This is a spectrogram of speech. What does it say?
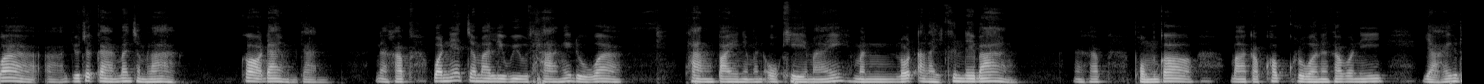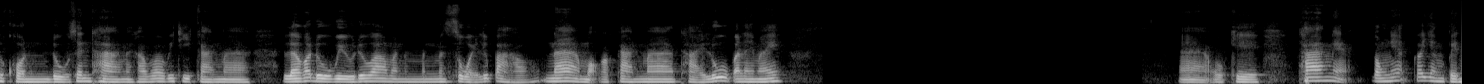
ว่าอ่ายุทธการบ้านชำลากก็ได้เหมือนกันนะครับ วันนี้จะมารีวิวทางให้ดูว่า ทางไปเนี่ยมันโอเคไหม มันลดอะไรขึ้นได้บ้างนะครับ ผมก็มากับครอบครัวนะครับ วันนี้ อยากให้ทุกคนดูเส้นทางนะครับ ว่าวิธีการมา แล้วก็ดูวิวด้วยว่ามันมันมันสวยหรือเปล่า หน้าเหมาะกับการมาถ่ายรูปอะไรไหมอ่าโอเค ทางเนี่ยตรงเนี้ยก็ยังเป็น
